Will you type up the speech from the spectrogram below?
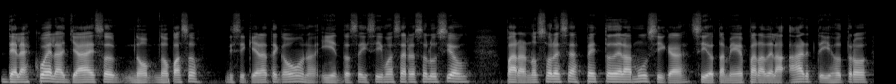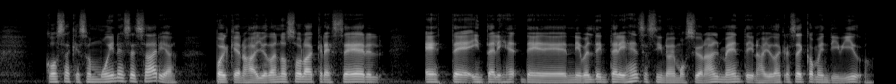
de la escuela, ya eso no, no pasó, ni siquiera tengo una. Y entonces hicimos esa resolución para no solo ese aspecto de la música, sino también para de la arte y otras cosas que son muy necesarias, porque nos ayudan no solo a crecer este, de nivel de inteligencia, sino emocionalmente y nos ayuda a crecer como individuos.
